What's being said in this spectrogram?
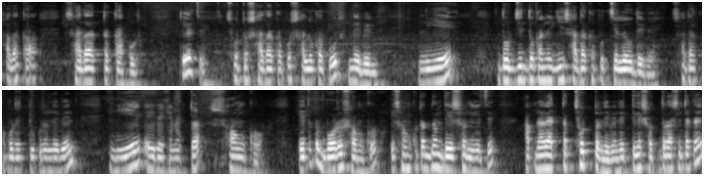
সাদা কা, সাদা একটা কাপড়, ঠিক আছে? ছোট সাদা কাপড়, শালু কাপড় নেবেন। নিয়ে দর্জির দোকানে গিয়ে সাদা কাপড় চেলেও দেবে। সাদা কাপড়ের টুকরো নেবেন, নিয়ে এই দেখেন একটা শঙ্খ। এটা তো বড় শঙ্খ, এই শঙ্খটার দাম দেড়শো নিয়েছে। আপনারা একটা ছোট্ট নেবেন, এর থেকে সত্তর আশি টাকায়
